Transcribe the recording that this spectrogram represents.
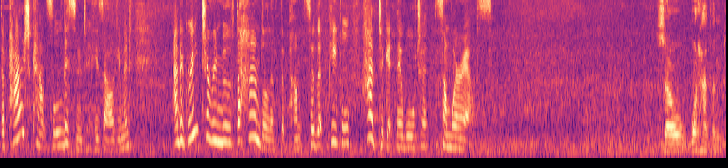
the parish council listened to his argument and agreed to remove the handle of the pump so that people had to get their water somewhere else. So, what happened?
